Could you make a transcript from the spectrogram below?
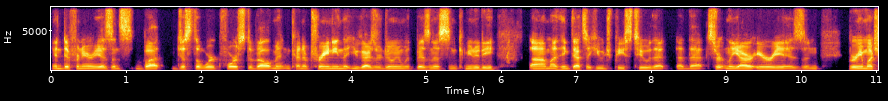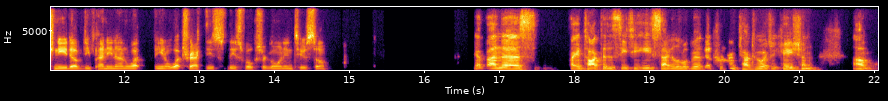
and different areas. And, but just the workforce development and kind of training that you guys are doing with business and community, um, I think that's a huge piece too, that, that certainly our area is in very much need of depending on what you know what track these these folks are going into so. Yep on this i can talk to the cte side a little bit yep. career and technical education. Um,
